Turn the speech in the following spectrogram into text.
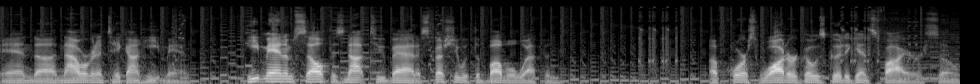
and uh, now we're going to take on Heatman. Heatman himself is not too bad, especially with the bubble weapon. Of course, water goes good against fire, so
